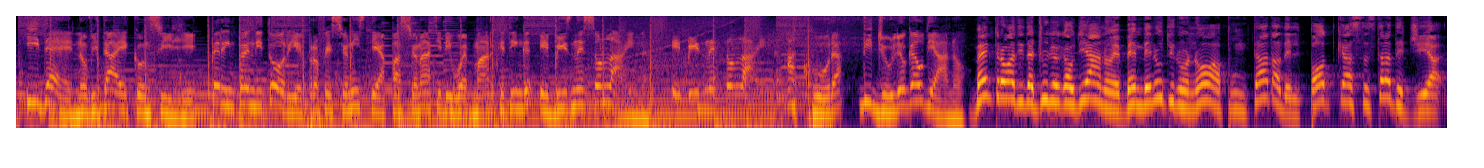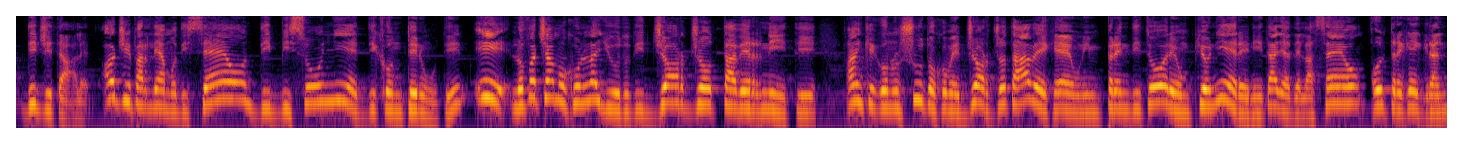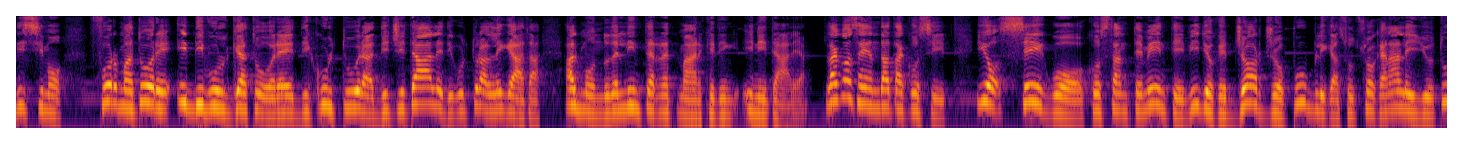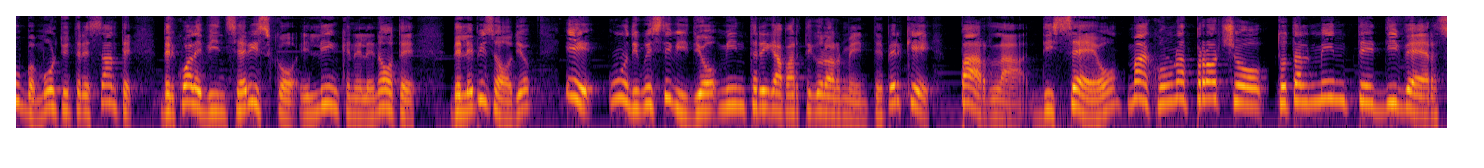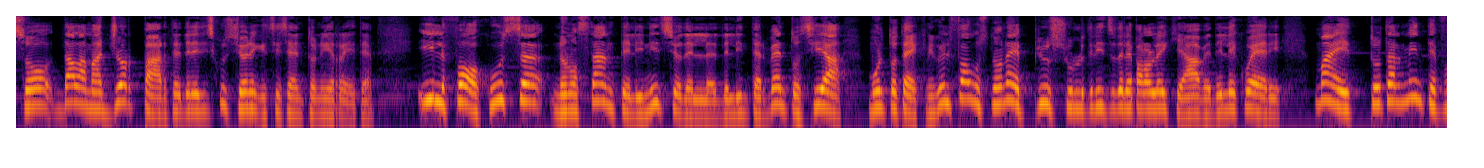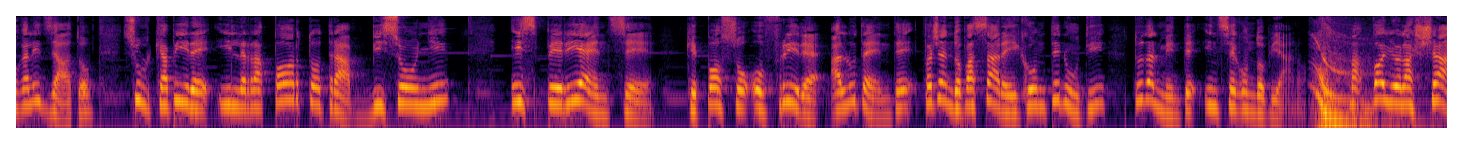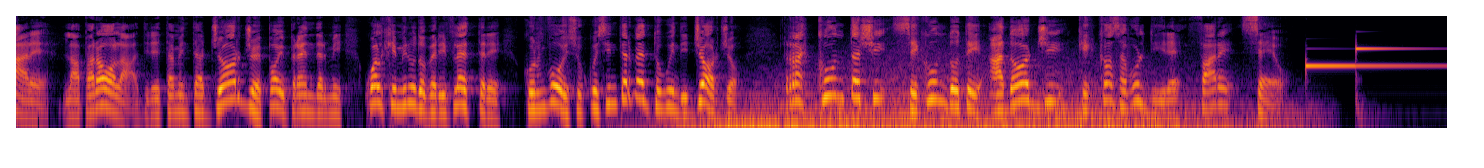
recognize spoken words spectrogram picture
Idee, novità e consigli per imprenditori e professionisti appassionati di web marketing e business online. E business online. A cura di Giulio Gaudiano. Ben trovati da Giulio Gaudiano e benvenuti in una nuova puntata del podcast Strategia digitale. Oggi parliamo di SEO, di bisogni e di contenuti e lo facciamo con l'aiuto di Giorgio Taverniti anche conosciuto come Giorgio Tave, che è un imprenditore, un pioniere in Italia della SEO, oltre che grandissimo formatore e divulgatore di cultura digitale, di cultura legata al mondo dell'internet marketing in Italia. La cosa è andata così. Io seguo costantemente i video che Giorgio pubblica sul suo canale YouTube, molto interessante, del quale vi inserisco il link nelle note dell'episodio e uno di questi video mi intriga particolarmente perché parla di SEO, ma con un approccio totalmente diverso dalla maggior parte delle discussioni che si sentono in rete. Il focus, nonostante l'inizio del, dell'intervento sia molto tecnico, il focus non è più sull'utilizzo delle parole chiave, delle query, ma è totalmente focalizzato sul capire il rapporto tra bisogni, esperienze, che posso offrire all'utente facendo passare i contenuti totalmente in secondo piano. Ma voglio lasciare la parola direttamente a Giorgio e poi prendermi qualche minuto per riflettere con voi su questo intervento. Quindi Giorgio, raccontaci secondo te ad oggi che cosa vuol dire fare SEO.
